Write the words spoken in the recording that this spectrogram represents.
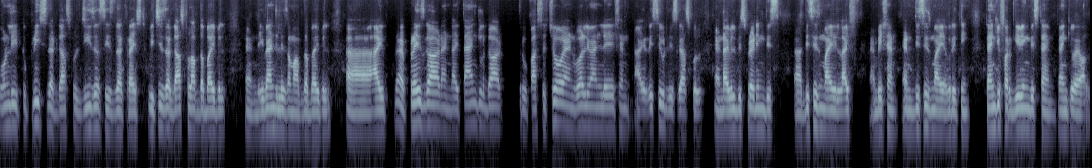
only to preach that gospel. Jesus is the Christ, which is the gospel of the Bible and evangelism of the Bible. Uh, I, I praise God and I thank God through Pastor Cho and World Evangelization. I received this gospel and I will be spreading this. Uh, this is my life ambition and this is my everything. Thank you for giving this time. Thank you all.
